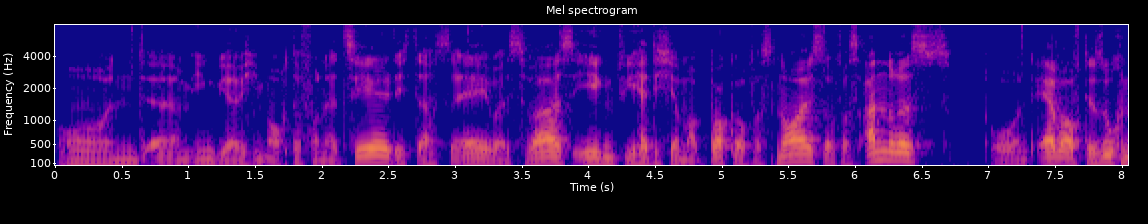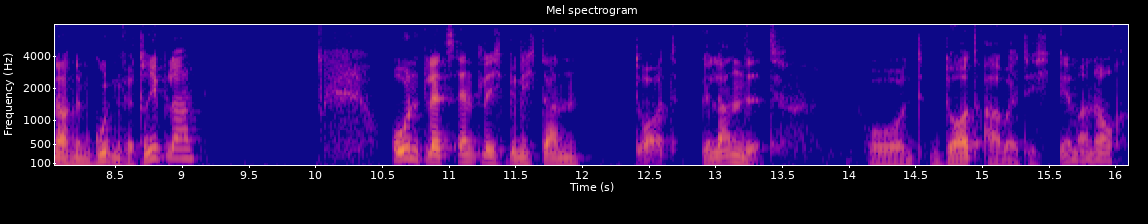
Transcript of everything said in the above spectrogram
Und ähm, irgendwie habe ich ihm auch davon erzählt. Ich dachte, ey, weißt du was, irgendwie hätte ich ja mal Bock auf was Neues, auf was anderes. Und er war auf der Suche nach einem guten Vertriebler. Und letztendlich bin ich dann dort gelandet. Und dort arbeite ich immer noch.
